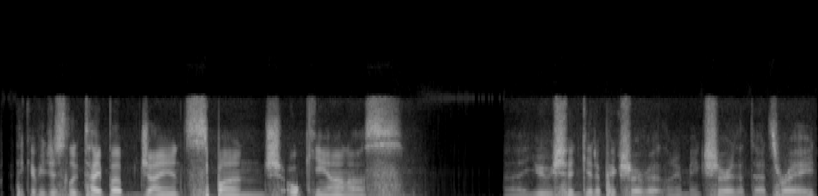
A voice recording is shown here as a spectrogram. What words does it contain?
I think if you just look, type up giant sponge Okeanos, uh, you should get a picture of it. Let me make sure that that's right.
